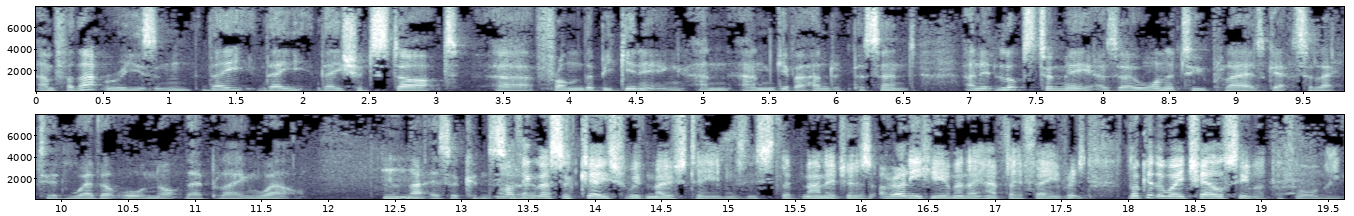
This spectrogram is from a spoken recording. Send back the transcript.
and for that reason, they they they should start. Uh, from the beginning and, and give 100%. And it looks to me as though one or two players get selected whether or not they're playing well. And that is a concern. Well, I think that's the case with most teams. It's that managers are only human; they have their favourites. Look at the way Chelsea were performing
